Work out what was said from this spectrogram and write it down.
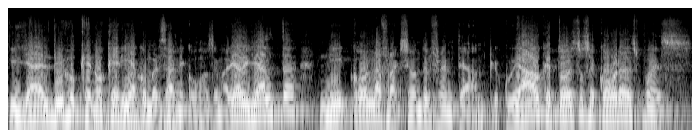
y ya él dijo que no quería conversar ni con José María Villalta ni con la fracción del Frente Amplio. Cuidado que todo esto se cobra después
